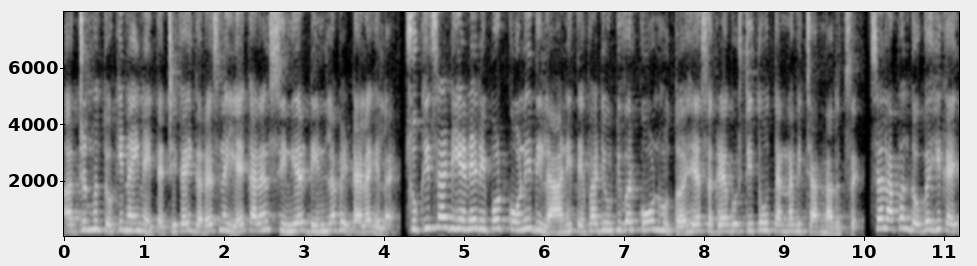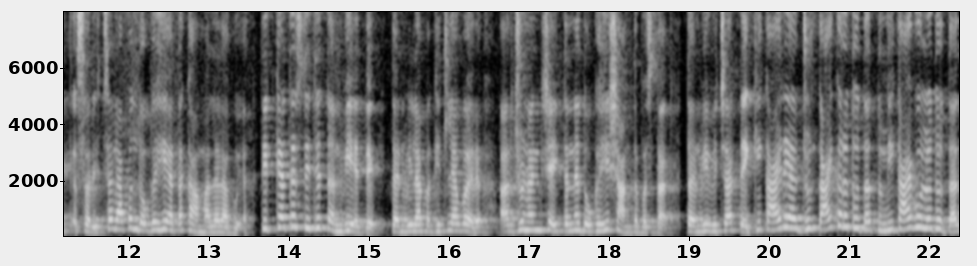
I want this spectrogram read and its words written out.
अर्जुन म्हणतो की नाही नाही त्याची काही गरज नाहीये कारण सिनियर डीनला भेटायला गेलाय. चुकीचा डीएनए रिपोर्ट कोणी दिला आणि तेव्हा ड्युटीवर कोण होतं हे सगळ्या गोष्टी तो त्यांना विचारणारच आहे. चल आपण दोघंही काही सॉरी चल आपण दोघंही आता कामाला लागूयात. तितक्यातच तिथे तन्वी येते. तन्वीला बघितल्यावर अर्जुन आणि चैतन्य दोघंही शांत बसतात. तन्वी विचारते की काय रे अर्जुन? काय करत होतात? तुम्ही काय बोलत होतात?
